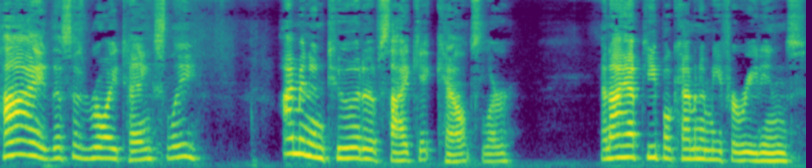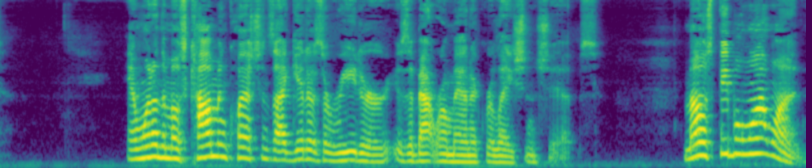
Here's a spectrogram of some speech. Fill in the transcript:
Hi, this is Roy Tanksley. I'm an intuitive psychic counselor, and I have people coming to me for readings. And one of the most common questions I get as a reader is about romantic relationships. Most people want one.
